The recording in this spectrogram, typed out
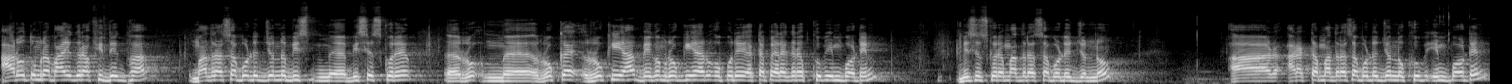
আরও তোমরা বায়োগ্রাফি দেখবা। মাদ্রাসা বোর্ডের জন্য বিশ- বিশেষ করে রোকিয়া, বেগম রোকিয়ার ওপরে একটা প্যারাগ্রাফ খুব ইম্পর্টেন্ট বিশেষ করে মাদ্রাসা বোর্ডের জন্য। আর আরেকটা মাদ্রাসা বোর্ডের জন্য খুব ইম্পর্টেন্ট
